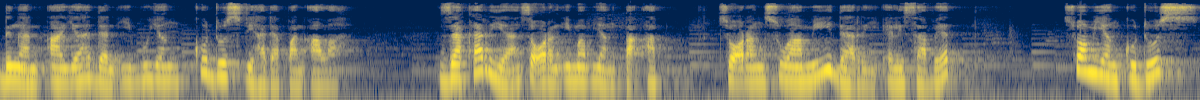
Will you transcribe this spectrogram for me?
dengan ayah dan ibu yang kudus di hadapan Allah. Zakaria, seorang imam yang taat, seorang suami dari Elizabeth, suami yang kudus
